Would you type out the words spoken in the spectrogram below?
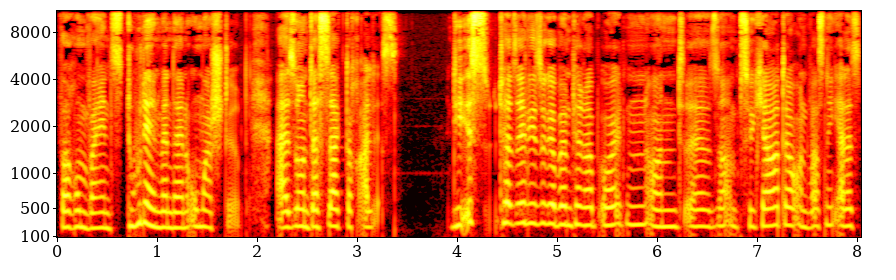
Warum weinst du denn, wenn deine Oma stirbt? Also, und das sagt doch alles. Die ist tatsächlich sogar beim Therapeuten und äh, so ein Psychiater und was nicht alles.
